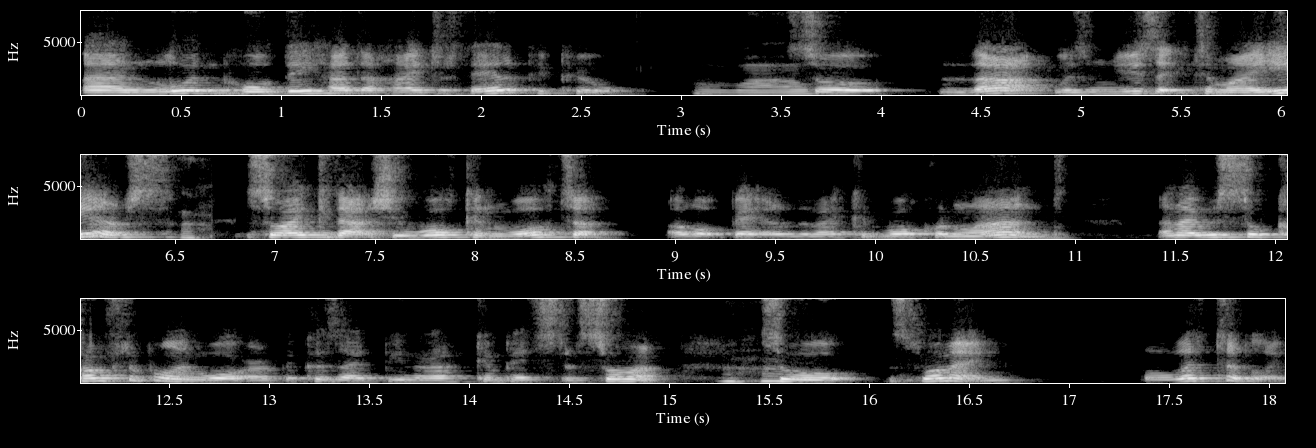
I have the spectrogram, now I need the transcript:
And lo and behold, they had a hydrotherapy pool. Oh, wow. So that was music to my ears. so I could actually walk in water a lot better than I could walk on land. And I was so comfortable in water because I'd been a competitive swimmer. Mm-hmm. So swimming literally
